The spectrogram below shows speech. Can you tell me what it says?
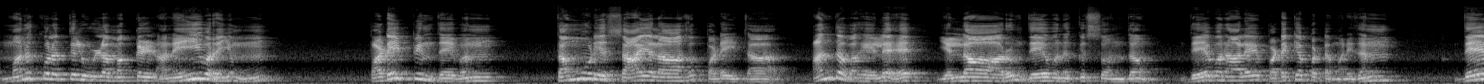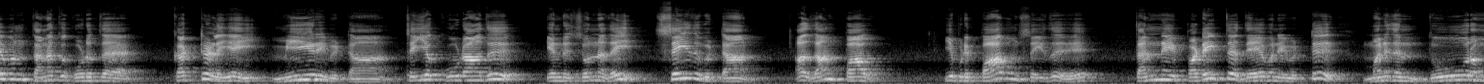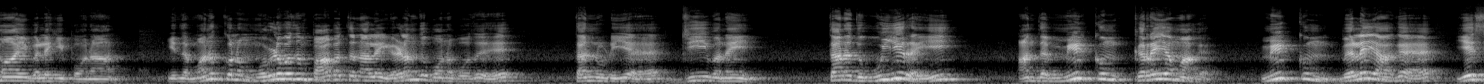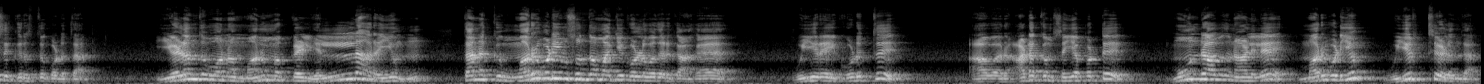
மனுக்குலத்தில் உள்ள மக்கள் அனைவரையும் படைப்பின் தேவன் தம்முடைய சாயலாக படைத்தார். அந்த வகையில எல்லாரும் தேவனுக்கு சொந்தம். தேவனாலே படைக்கப்பட்ட மனிதன் தேவன் தனக்கு கொடுத்த கட்டளையை மீறிவிட்டான். செய்யக்கூடாது என்று சொன்னதை செய்து விட்டான் அதுதான் பாவம். இப்படி பாவம் செய்து தன்னை படைத்த தேவனை விட்டு மனிதன் தூரமாய் விலகி போனான். இந்த மனுக்குலம் முழுவதும் பாவத்தினால இழந்து போன போது தன்னுடைய ஜீவனை தனது உயிரை அந்த மீட்கும் கிரயமாக மீட்கும் விலையாக இயேசு கிறிஸ்து கொடுத்தார். இழந்து போன மனுமக்கள் எல்லாரையும் தனக்கு மறுபடியும் சொந்தமாக்கி கொள்வதற்காக உயிரை கொடுத்து அவர் அடக்கம் செய்யப்பட்டு மூன்றாவது நாளிலே மறுபடியும் உயிர்த்து எழுந்தார்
